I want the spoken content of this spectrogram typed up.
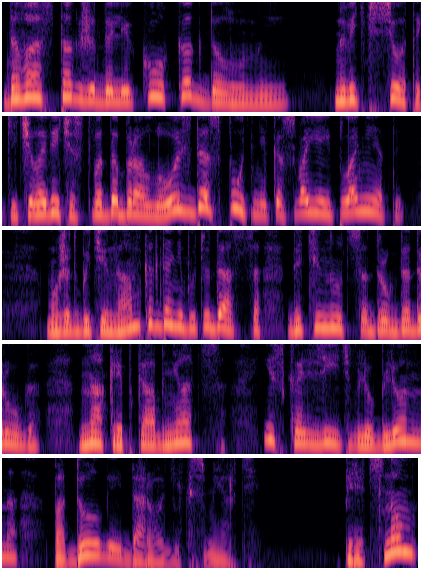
До вас так же далеко, как до Луны. Но ведь все-таки человечество добралось до спутника своей планеты. Может быть, и нам когда-нибудь удастся дотянуться друг до друга, накрепко обняться и скользить влюбленно по долгой дороге к смерти. Перед сном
